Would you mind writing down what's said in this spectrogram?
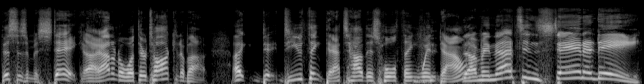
This is a mistake. I, I don't know what they're talking about." Like, d- do you think that's how this whole thing went down? I mean, that's insanity.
